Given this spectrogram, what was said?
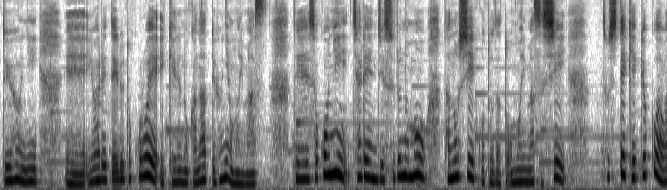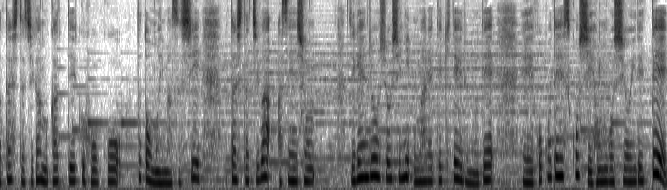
っていうふうに、えー、言われているところへ行けるのかなというふうに思います。でそこにチャレンジするのも楽しいことだと思いますしそして結局は私たちが向かっていく方向だと思いますし私たちはアセンション次元上昇しに生まれてきているので、えー、ここで少し本腰を入れて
